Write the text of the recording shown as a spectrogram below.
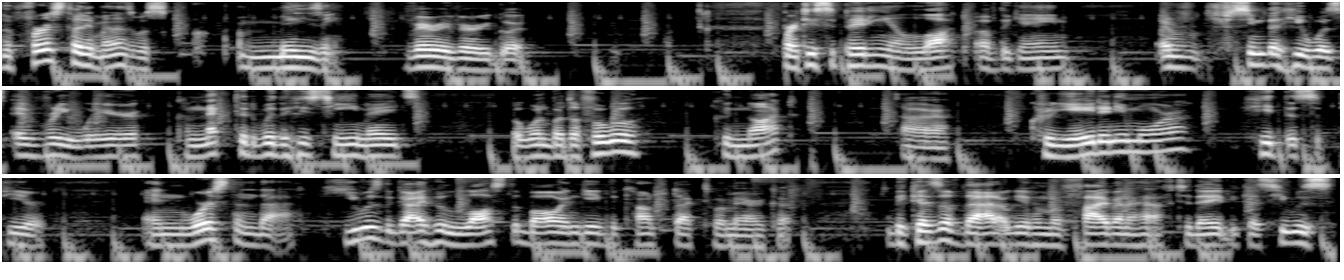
the first 30 minutes was amazing, very very good. Participating in a lot of the game, it seemed that he was everywhere, connected with his teammates. But when Botafogo could not uh, create anymore, he disappeared. And worse than that, he was the guy who lost the ball and gave the counterattack to America. Because of that, I'll give him a five and a half today because he was,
